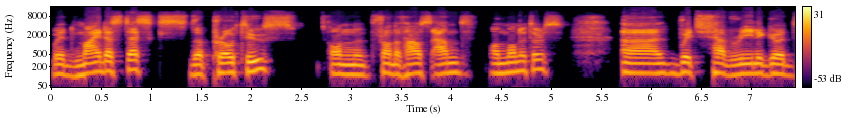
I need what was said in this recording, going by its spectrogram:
with Midas desks, the Pro 2s on front of house and on monitors uh, which have really good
